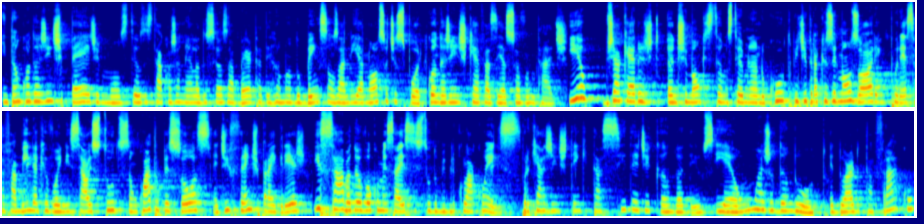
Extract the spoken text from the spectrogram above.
Então, quando a gente pede, irmãos, Deus está com a janela dos céus aberta, derramando bênçãos ali a nosso dispor, quando a gente quer fazer a sua vontade. E eu já quero, de antemão, que estamos terminando o culto, pedir para que os irmãos orem por essa família que eu vou iniciar o estudo. São quatro pessoas, é de frente para a igreja. E sábado eu vou começar esse estudo bíblico lá com eles. Porque a gente tem que estar tá se dedicando a Deus. E é um ajudando o outro. Eduardo está fraco,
